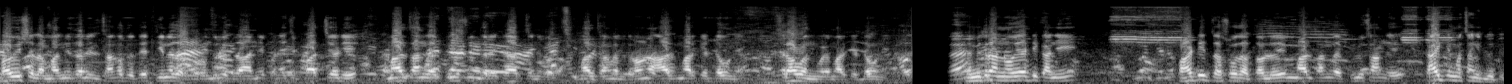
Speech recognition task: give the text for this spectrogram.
भविष्याला मागणी झालेली सांगत होते तीन हजार करून दिले आणि पण याची पाच चढी आहे. माल चांगला आहे पिलू सुंदर आहे काय अडचणी बघा माल चांगला आहे मित्रांनो. आज मार्केट डाऊन आहे. श्रावणमुळे मार्केट डाऊन आहे. तर मित्रांनो या ठिकाणी पार्टीचा शोधा चालू आहे. माल चांगला आहे पिलू चांगला आहे. काय किंमत सांगितली होती?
